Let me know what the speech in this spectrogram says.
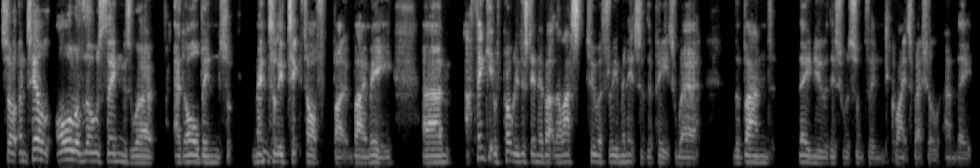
So until all of those things were had all been mentally ticked off by by me, um, I think it was probably just in about the last two or three minutes of the piece where the band they knew this was something quite special and they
